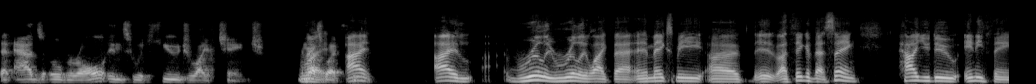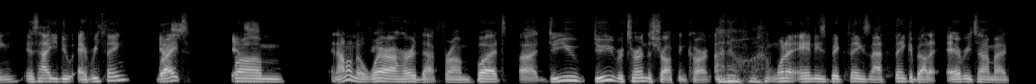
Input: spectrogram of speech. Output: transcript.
that adds overall into a huge life change. And right. I, I really really like that, and it makes me. Uh, it, I think of that saying, "How you do anything is how you do everything." Yes. Right. Yes. From and I don't know where I heard that from, but uh, do you do you return the shopping cart? I know one of Andy's big things, and I think about it every time I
